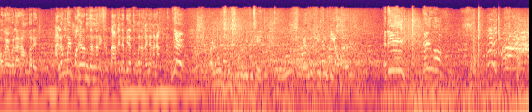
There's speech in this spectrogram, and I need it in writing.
Okay, wala na akong baril. Alam mo ba yung pakiramdam ng isang tatay na binatukan ng kanyang anak? Hindi! Alam mo, gusto ko lumiti sa ito. Pero nagtitinti ako. E di, galing mo! Ano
